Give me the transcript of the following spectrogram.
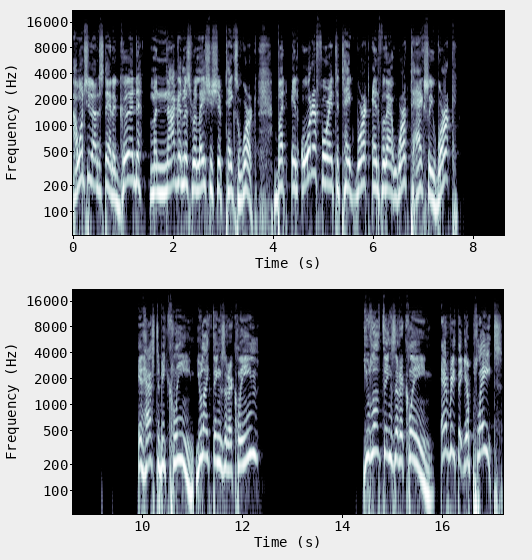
I want you to understand a good monogamous relationship takes work. But in order for it to take work and for that work to actually work, it has to be clean. You like things that are clean? You love things that are clean. Everything, your plate,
